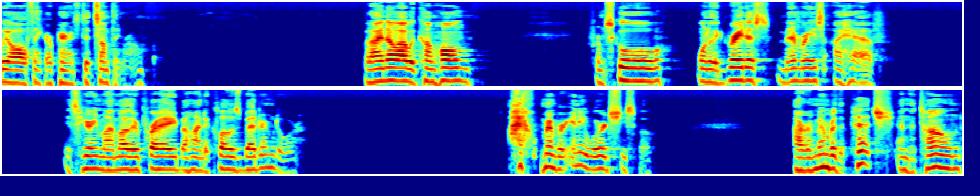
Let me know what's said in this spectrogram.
We all think our parents did something wrong. But I know I would come home from school. One of the greatest memories I have is hearing my mother pray behind a closed bedroom door. I don't remember any words she spoke. I remember the pitch and the tone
